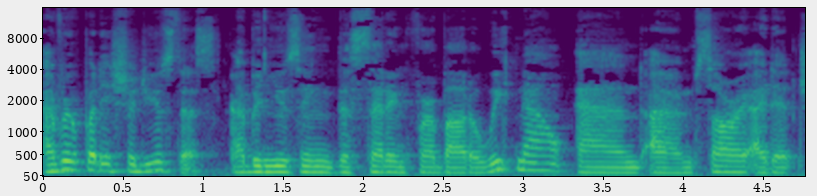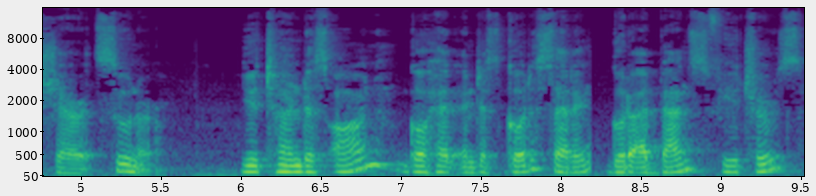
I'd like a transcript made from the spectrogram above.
Everybody should use this. I've been using this setting for about a week now and I'm sorry I didn't share it sooner. You turn this on, go ahead and just go to setting, go to advanced features,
